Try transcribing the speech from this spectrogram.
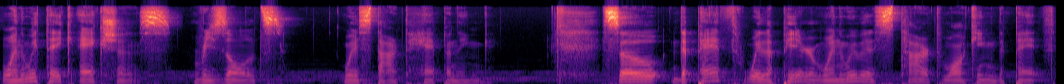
when we take actions, results will start happening. So the path will appear when we will start walking the path.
